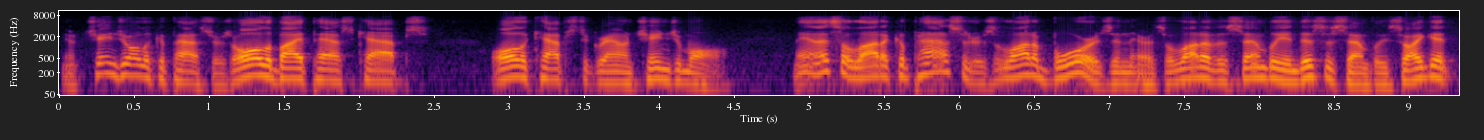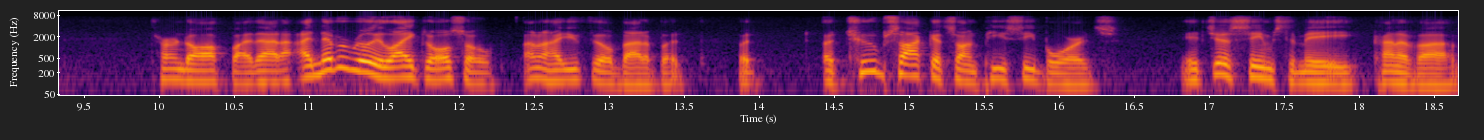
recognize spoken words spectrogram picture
You know, change all the capacitors, all the bypass caps, all the caps to ground, change them all. Man, that's a lot of capacitors, a lot of boards in there. It's a lot of assembly and disassembly. So I get turned off by that. I never really liked also, I don't know how you feel about it, but but a tube sockets on PC boards, it just seems to me kind of a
